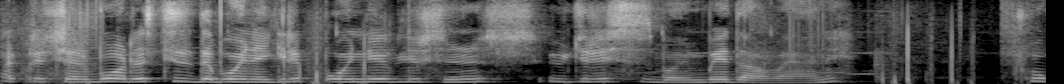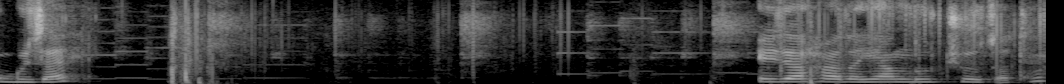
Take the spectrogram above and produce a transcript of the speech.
Arkadaşlar bu arada siz de bu oyuna girip oynayabilirsiniz. Ücretsiz bir oyun bedava yani. Çok güzel. Ejderha da yanda uçuyor zaten.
